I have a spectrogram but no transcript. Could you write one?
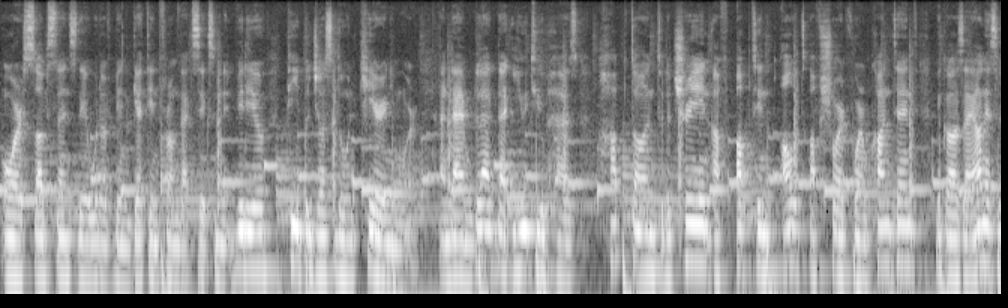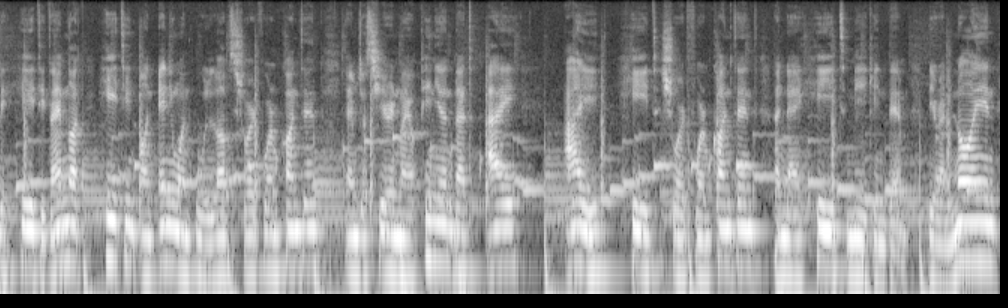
or substance they would have been getting from that six minute video people just don't care anymore and i'm glad that youtube has hopped on to the train of opting out of short form content because I honestly hate it. I am not hating on anyone who loves short form content. I'm just sharing my opinion that I I hate short form content and I hate making them. They're annoying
